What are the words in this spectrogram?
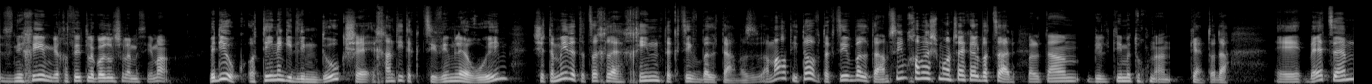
זניחים יחסית לגודל של המשימה. בדיוק אותי נגיד לימדו כשהכנתי תקציבים לאירועים שתמיד אתה צריך להכין תקציב בלת"ם אז אמרתי טוב תקציב בלת"ם שים 500 שקל בצד. בלת"ם בלתי מתוכנן. כן תודה. Uh, בעצם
